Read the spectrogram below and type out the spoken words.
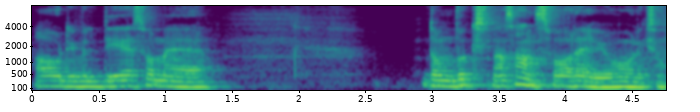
Ja, och det är väl det som är... De vuxnas ansvar är ju att liksom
